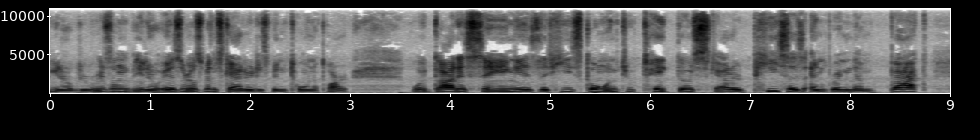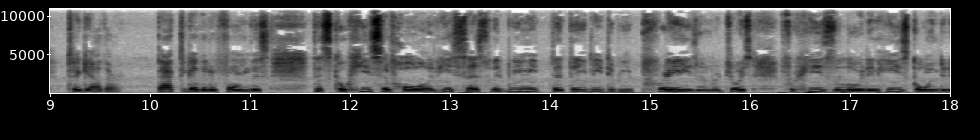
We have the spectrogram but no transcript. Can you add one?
you know Jerusalem. You know Israel's been scattered. It's been torn apart. What God is saying is that He's going to take those scattered pieces and bring them back together back together to form this this cohesive whole. And he says that we need that they need to be praised and rejoiced for he's the lord and he's going to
